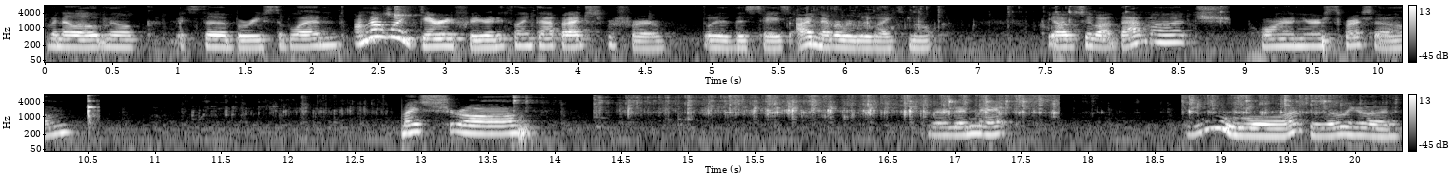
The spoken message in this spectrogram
vanilla oat milk. It's the barista blend. I'm not like dairy free or anything like that, but I just prefer the way that this tastes. I never really liked milk. You obviously about that much. Pour in your espresso. My straw. Very good mix. Ooh, that's really good.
